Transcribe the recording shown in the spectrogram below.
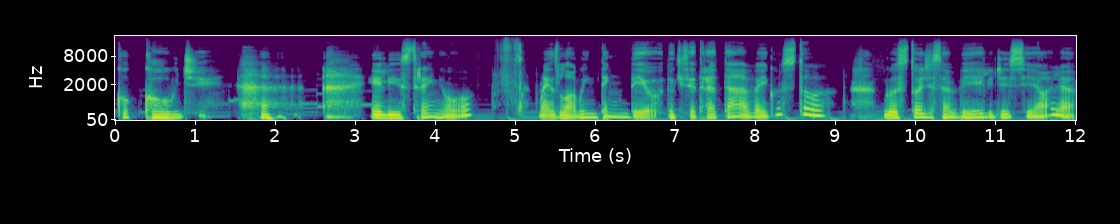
cocode. ele estranhou, mas logo entendeu do que se tratava e gostou. Gostou de saber. Ele disse: Olha,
